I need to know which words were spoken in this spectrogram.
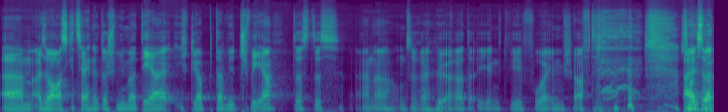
Ähm, also ausgezeichneter Schwimmer, der, ich glaube, da wird schwer, dass das einer unserer Hörer da irgendwie vor ihm schafft. also,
